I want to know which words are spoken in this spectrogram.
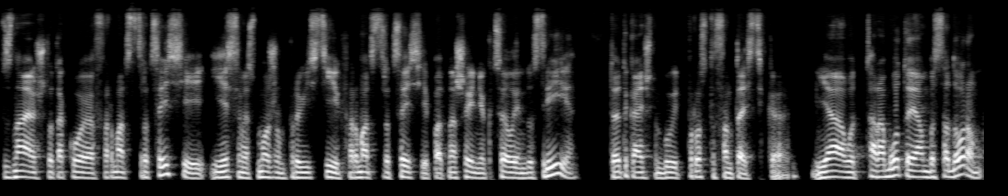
знаю, что такое формат страцессии, и если мы сможем провести формат страцессии по отношению к целой индустрии, то это, конечно, будет просто фантастика. Я вот работаю амбассадором,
